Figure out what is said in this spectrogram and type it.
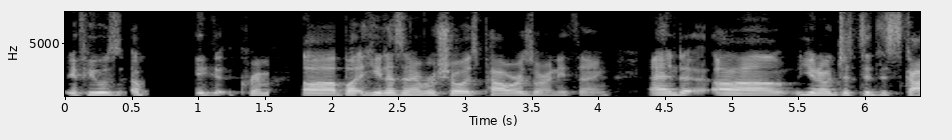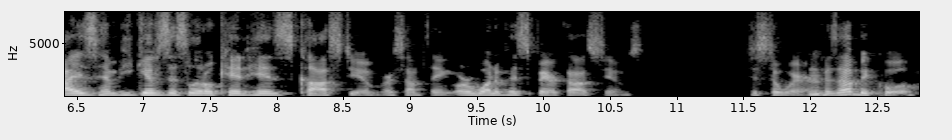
If he was a big criminal, uh, but he doesn't ever show his powers or anything. And uh, you know, just to disguise him, he gives this little kid his costume or something, or one of his spare costumes, just to wear, Hmm? because that'd be cool.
